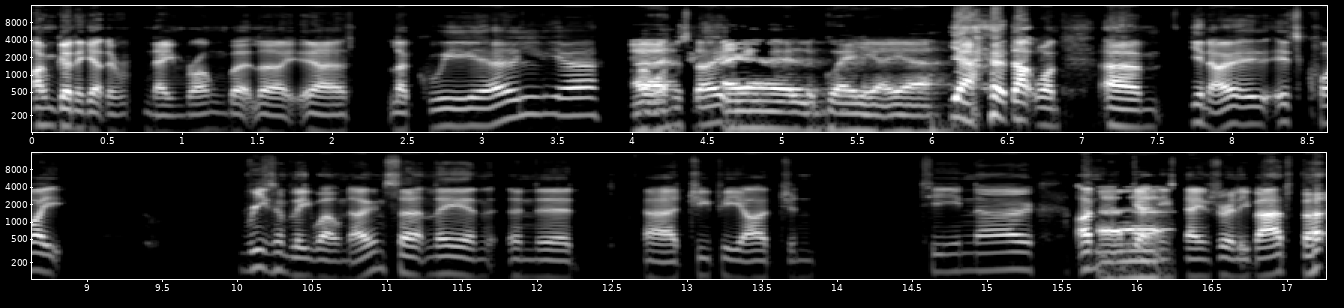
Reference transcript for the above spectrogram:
I'm gonna get the name wrong, but like uh, Laigueglia, I uh, want to say uh, Laigueglia, yeah, yeah, that one. Um, you know, it, it's quite reasonably well known, certainly, and and the uh, GP Argentino. I'm uh, getting these names really bad, but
